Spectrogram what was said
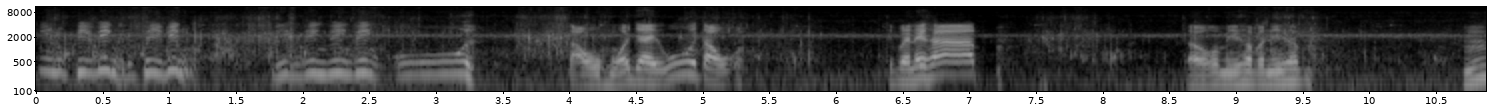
นี่ลูกพี่วิ่งลูกพี่วิ่ง วิ่งวิ่งวิ่งวิ่งอู้ยเต่าหัวใหญ่อู้ยเต่าจะไปไหนครับ เต่าก็มีครับวันนี้ครับหืม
